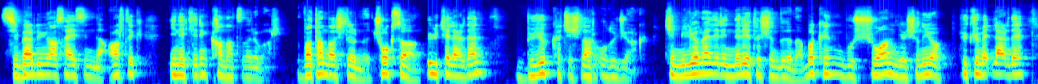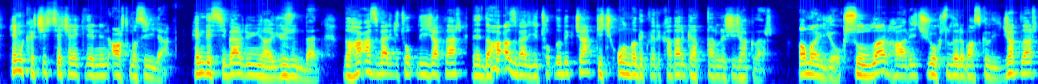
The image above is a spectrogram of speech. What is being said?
siber dünya sayesinde artık ineklerin kanatları var. Vatandaşlarını çok sağan ülkelerden büyük kaçışlar olacak. Ki milyonerlerin nereye taşındığına bakın bu şu an yaşanıyor. Hükümetlerde hem kaçış seçeneklerinin artmasıyla hem de siber dünya yüzünden daha az vergi toplayacaklar ve daha az vergi topladıkça hiç olmadıkları kadar gaddarlaşacaklar. Ama yoksullar hariç yoksulları baskılayacaklar,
